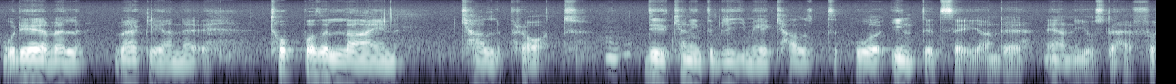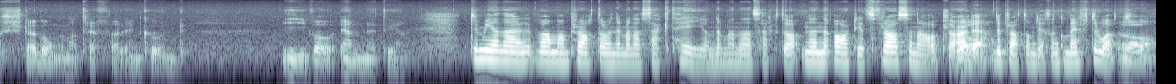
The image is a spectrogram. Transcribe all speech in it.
Och det är väl verkligen eh, top of the line kallprat. Det kan inte bli mer kallt och intetsägande än just det här första gången man träffar en kund i vad ämnet är. Du menar vad man pratar om när man har sagt hej och när man har sagt när artighetsfrasen är avklarade? Ja. Du pratar om det som kommer efteråt? Ja.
